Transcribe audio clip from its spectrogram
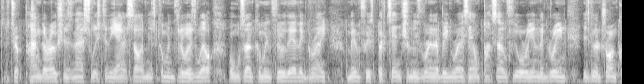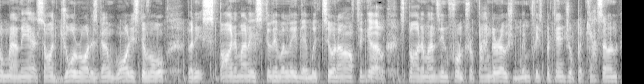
Trapanga Ocean has now switched to the outside and is coming through as well. Also coming through there, the grey Memphis Potential is running a big race. El Paso Fury in the green is going to try and come round the outside. Joyrider's going widest of all, but it's Spider Man who's still in the lead then with two and a half to go. Spider Man's in front. Trapanga Ocean, Memphis Potential, Picasso and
